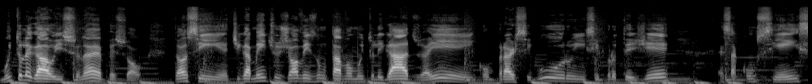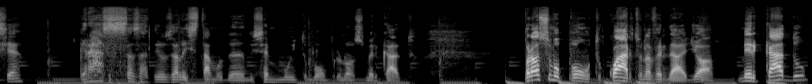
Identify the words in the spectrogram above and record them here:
Muito legal isso, né, pessoal? Então, assim, antigamente os jovens não estavam muito ligados aí em comprar seguro, em se proteger. Essa consciência, graças a Deus, ela está mudando. Isso é muito bom para o nosso mercado. Próximo ponto, quarto, na verdade, ó. Mercado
